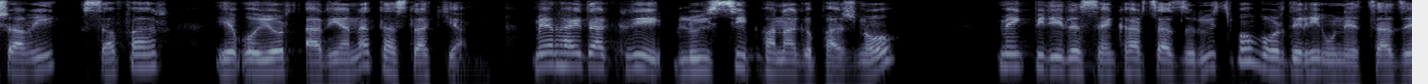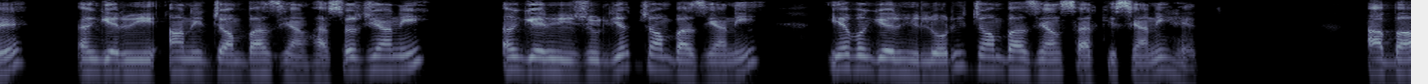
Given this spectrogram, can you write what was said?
Շաղիկ Սաֆար եւ Օրիորդ Արիանա Տաստակյան։ Մեր հայդակրի Լուիսի Փանագը բաժնով մենք պիտի լսենք հարցազրույցը, որտեղի ունեցած է ընկերուի Անի Ջամբազյան Հասրջյանի, ընկերուի Ժուլիետ Ջամբազյանի եւ ընկերուի Լորի Ջամբազյան Սարգսյանի հետ։ Աբա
